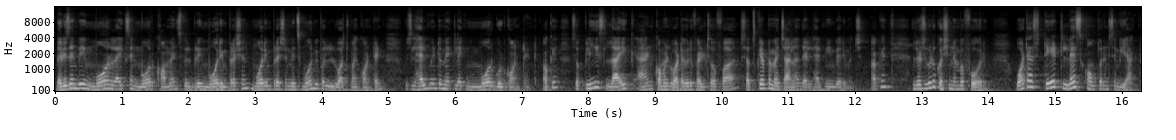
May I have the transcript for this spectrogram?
The reason being more likes and more comments will bring more impression. More impression means more people will watch my content, which will help me to make like more good content. Okay. So please like and comment whatever you felt so far. Subscribe to my channel. That will help me very much. Okay. Let's go to question number four. What are stateless components in React?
